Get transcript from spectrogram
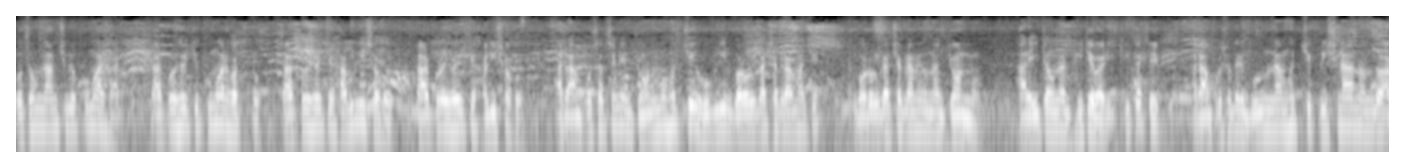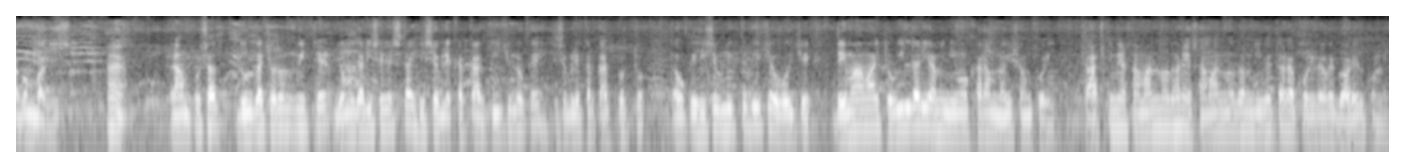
প্রথম নাম ছিল কুমারহাট, তারপরে হয়েছে কুমারহট্ট, তারপরে হয়েছে হাবিলি শহর, তারপরে হয়েছে হালি শহর। আর রামপ্রসাদ সেনের জন্ম হচ্ছে হুগলির গরলগাছা গ্রাম আছে। গরলগাছা গ্রামে ওনার জন্ম। আর এইটা ওনার ভিটে বাড়ি ঠিক আছে? আর রামপ্রসাদের গুরুর নাম হচ্ছে কৃষ্ণানন্দ আগমবাগিস। হ্যাঁ রামপ্রসাদ দুর্গাচরণ মিত্রের জমিদারি সেরেস্তায় হিসেব লেখার কাজ দিয়েছিল ওকে, হিসেব লেখার কাজ করতো। তা ওকে হিসেব লিখতে দিয়েছে, ও বলছে দেমা আমায় তবিলদারি, আমি নিমক হারাম নই শঙ্করী। কাজ কিমিয়া সামান্য ধনে, সামান্য ধন দিবে তারা, পরিরাবে ঘরের কোণে।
